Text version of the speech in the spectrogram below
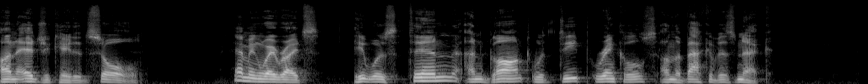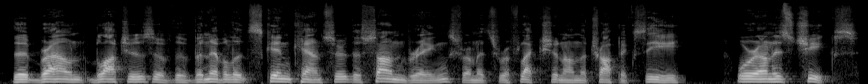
uneducated soul. Hemingway writes, He was thin and gaunt with deep wrinkles on the back of his neck. The brown blotches of the benevolent skin cancer the sun brings from its reflection on the tropic sea were on his cheeks.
